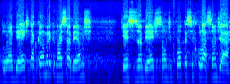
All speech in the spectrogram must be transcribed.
do ambiente da Câmara, que nós sabemos que esses ambientes são de pouca circulação de ar.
